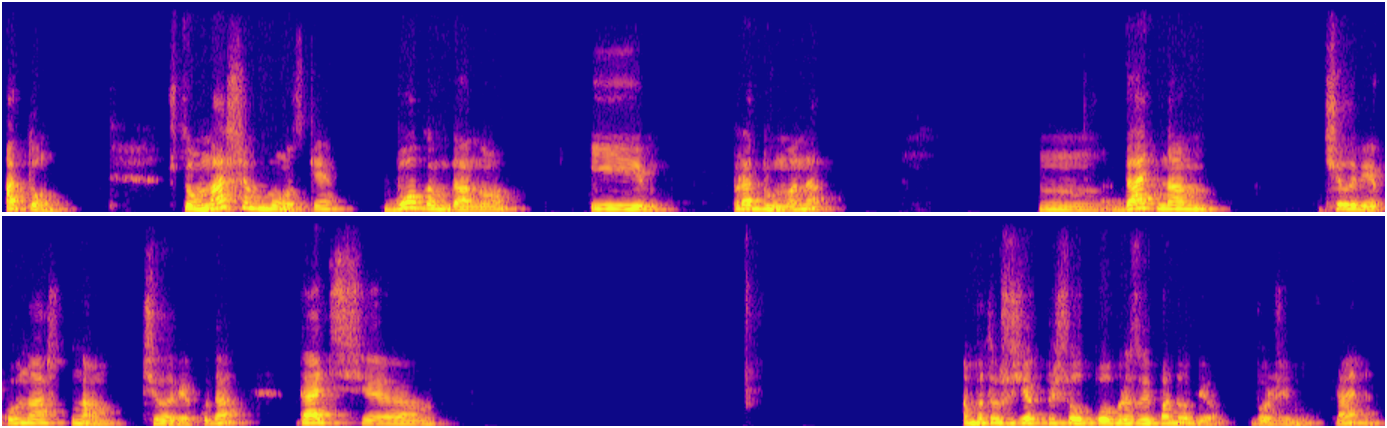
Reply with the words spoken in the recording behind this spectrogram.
о том, что в нашем мозге Богом дано и продумано дать нам человеку, наш, нам, человеку, да, дать, а потому что человек пришел по образу и подобию Божьему, правильно?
